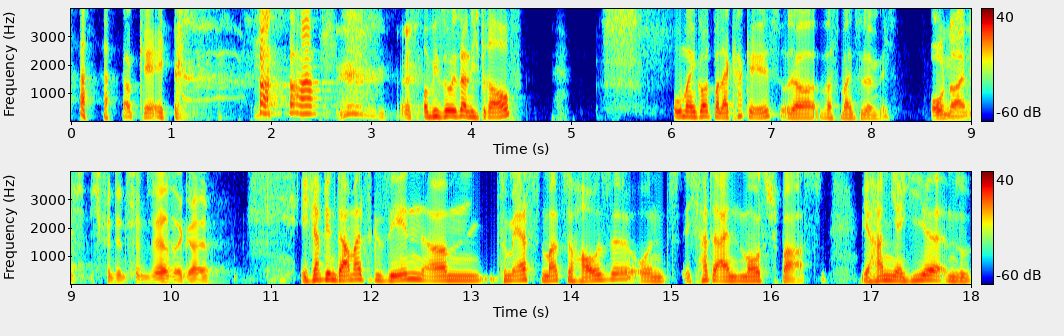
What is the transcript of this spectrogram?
okay. und wieso ist er nicht drauf? oh mein Gott, weil er kacke ist? Oder was meinst du damit? Oh nein, ich, ich finde den Film sehr, sehr geil. Ich habe den damals gesehen, ähm, zum ersten Mal zu Hause und ich hatte einen Maus Spaß. Wir haben ja hier so,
